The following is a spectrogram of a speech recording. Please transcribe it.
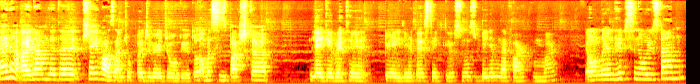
aynen ailemle de şey bazen çok acı verici oluyordu ama siz başka LGBT bireyleri destekliyorsunuz. Benim ne farkım var? E, onların hepsini o yüzden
